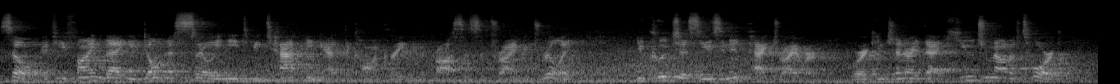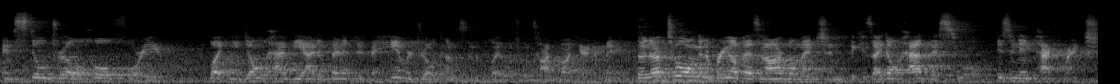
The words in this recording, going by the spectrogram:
So if you find that you don't necessarily need to be tapping at the concrete in the process of trying to drill it, you could just use an impact driver where it can generate that huge amount of torque and still drill a hole for you. But you don't have the added benefit the hammer drill comes into play, which we'll talk about here in a minute. So another tool I'm gonna bring up as an honorable mention, because I don't have this tool, is an impact wrench.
